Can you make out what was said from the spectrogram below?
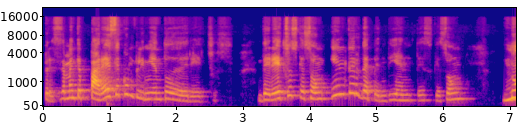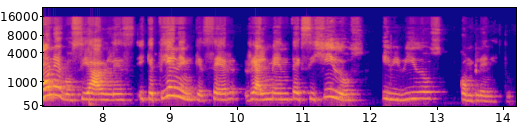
precisamente para ese cumplimiento de derechos, derechos que son interdependientes, que son no negociables y que tienen que ser realmente exigidos y vividos con plenitud.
